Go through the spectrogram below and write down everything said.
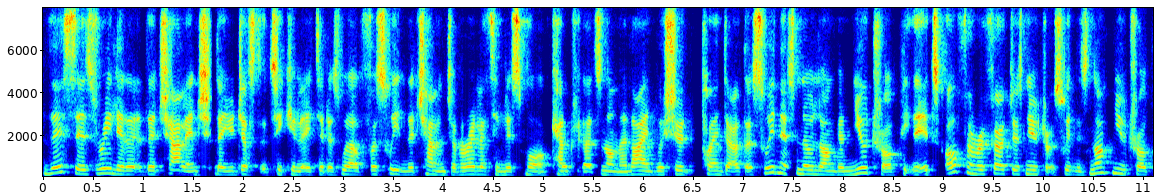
this is really the, the challenge that you just articulated as well for Sweden, the challenge of a relatively small country that's non aligned. We should point out that Sweden is no longer neutral. It's often referred to as neutral. Sweden is not neutral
